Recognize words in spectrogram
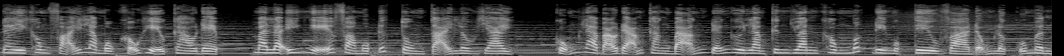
Đây không phải là một khẩu hiệu cao đẹp mà là ý nghĩa và mục đích tồn tại lâu dài, cũng là bảo đảm căn bản để người làm kinh doanh không mất đi mục tiêu và động lực của mình.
